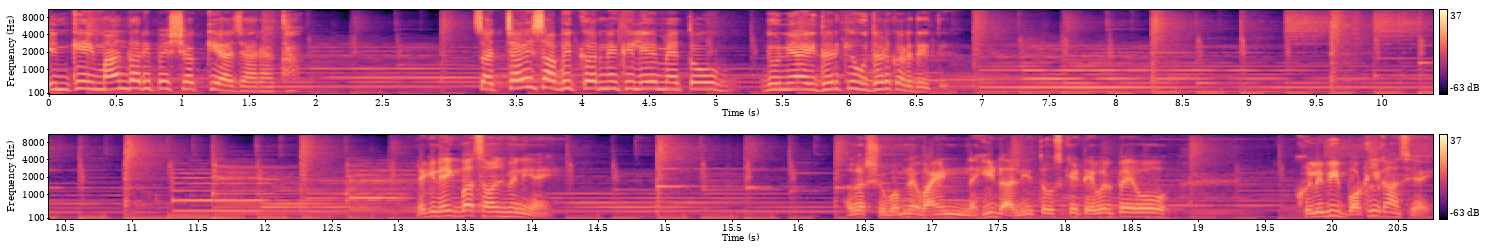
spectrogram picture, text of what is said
इनके ईमानदारी पे शक किया जा रहा था। सच्चाई साबित करने के लिए मैं तो दुनिया इधर की उधर कर देती। लेकिन एक बात समझ में नहीं आई। अगर शुभम ने वाइन नहीं डाली तो उसके टेबल पे वो खुली हुई बॉटल कहाँ से आई?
